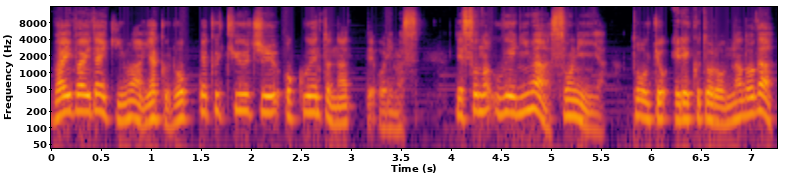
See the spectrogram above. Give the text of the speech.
売買代金は約690億円となっております。で、その上にはソニーや東京エレクトロンなどが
